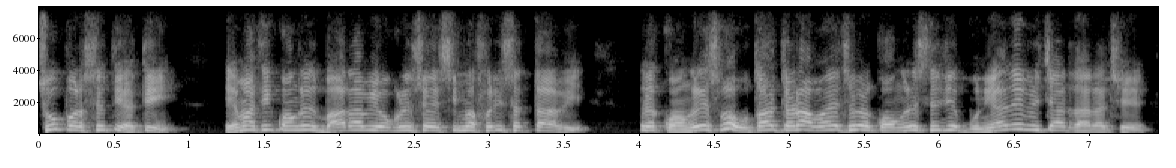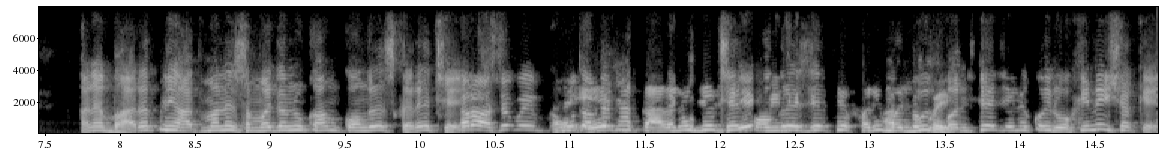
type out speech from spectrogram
શું પરિસ્થિતિ હતી? એમાંથી કોંગ્રેસ બહાર આવી ઓગણીસો એસી માં ફરી સત્તા આવી. એટલે કોંગ્રેસમાં ઉતાર ચઢાવ આવે છે કોંગ્રેસની જે બુનિયાદી વિચારધારા છે અને ભારતની આત્માને સમજવાનું કામ કોંગ્રેસ કરે છે ચલો અશોકભાઈ અને હું તમને એના કારણે જે છે કોંગ્રેસ જે છે ફરી મજબૂત બનશે જેને કોઈ રોકી નહીં શકે.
